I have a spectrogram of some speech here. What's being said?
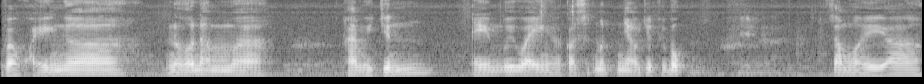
Vào khoảng ờ, nửa năm uh, 2019 em với Quang có xích mích nhau trên Facebook. Xong rồi uh,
